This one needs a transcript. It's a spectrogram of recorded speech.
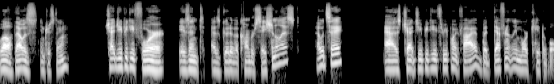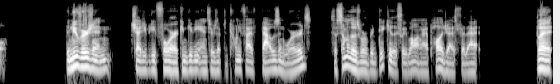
Well, that was interesting. ChatGPT 4 isn't as good of a conversationalist, I would say, as ChatGPT 3.5, but definitely more capable. The new version, ChatGPT 4, can give you answers up to 25,000 words. So some of those were ridiculously long. I apologize for that. But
